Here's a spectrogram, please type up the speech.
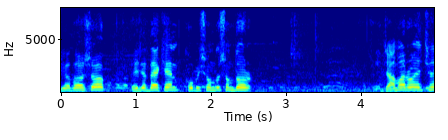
প্রিয় দর্শক এই যে দেখেন খুবই সুন্দর সুন্দর জামা রয়েছে।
